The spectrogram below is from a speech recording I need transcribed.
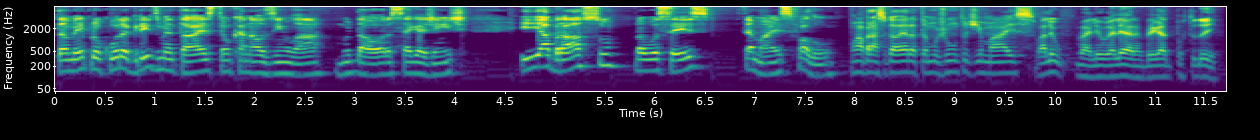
também procura Grids Mentais, tem um canalzinho lá, muito da hora, segue a gente. E abraço para vocês, até mais, falou. Um abraço galera, tamo junto demais, valeu. Valeu galera, obrigado por tudo aí.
